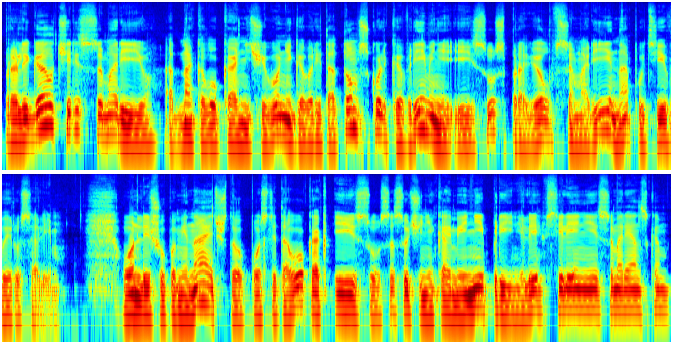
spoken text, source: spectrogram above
пролегал через Самарию, однако Лука ничего не говорит о том, сколько времени Иисус провел в Самарии на пути в Иерусалим. Он лишь упоминает, что после того, как Иисуса с учениками не приняли в селении Самарянском,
